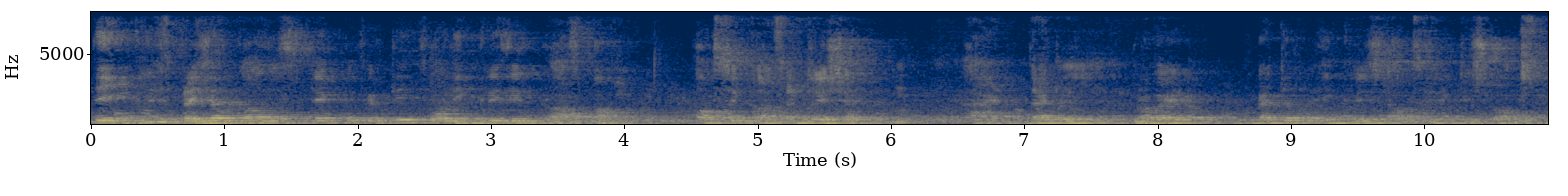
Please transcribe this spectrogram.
The increased pressure causes 10 to 15 fold increase in plasma oxygen concentration, and that will provide better increased oxygen tissue oxygen.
